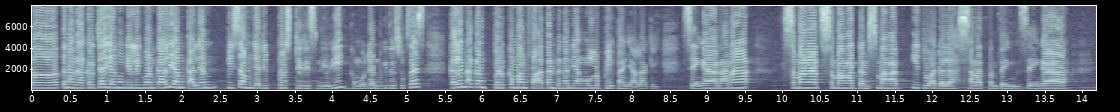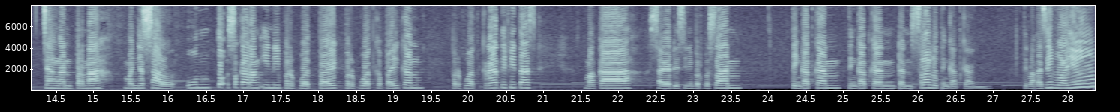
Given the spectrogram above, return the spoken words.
uh, tenaga kerja yang di lingkungan kalian, kalian bisa menjadi bos diri sendiri, kemudian begitu sukses, kalian akan berkemanfaatan dengan yang lebih banyak lagi. Sehingga anak-anak semangat, semangat dan semangat itu adalah sangat penting. Sehingga jangan pernah menyesal untuk sekarang ini berbuat baik, berbuat kebaikan, berbuat kreativitas. Maka saya di sini berpesan tingkatkan, tingkatkan dan selalu tingkatkan. Terima kasih Bu Ayu.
